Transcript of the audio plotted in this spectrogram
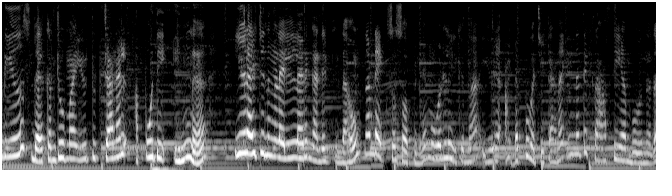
Dears welcome to my YouTube channel അപ്പോൾ ഇത് ഇന്ന് ഈ ഒരു ഐറ്റം നിങ്ങൾ എല്ലാവരും കണ്ടിട്ടുണ്ടാവും. നമ്മുടെ എക്സോ സോപ്പിന്റെ മുകളിലിരിക്കുന്ന ഈ ഒരു അടപ്പ് വെച്ചിട്ടാണ് ഇന്നത്തെ ക്രാഫ്റ്റ് ചെയ്യാൻ പോകുന്നത്.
